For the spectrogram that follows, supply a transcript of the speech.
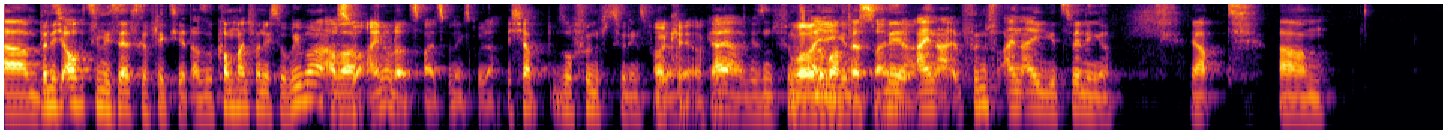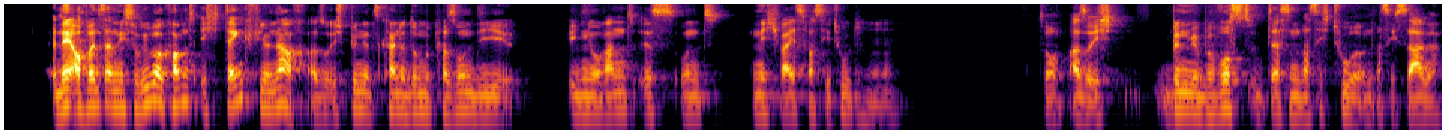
ähm, bin ich auch ziemlich selbstreflektiert. Also kommt manchmal nicht so rüber, Hast du ein oder zwei Zwillingsbrüder? ich habe so fünf Zwillingsbrüder. Okay, okay. Ja, ja, wir sind fünf Wollen eiige, festhalten, nee, ja. ein, fünf eineigige Zwillinge. Ja. Ähm, nee, auch wenn es einem nicht so rüberkommt, ich denke viel nach. Also ich bin jetzt keine dumme Person, die ignorant ist und nicht weiß, was sie tut. Mhm. So, also ich bin mir bewusst dessen, was ich tue und was ich sage.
